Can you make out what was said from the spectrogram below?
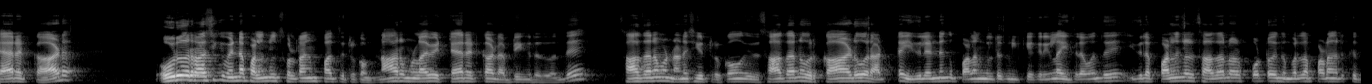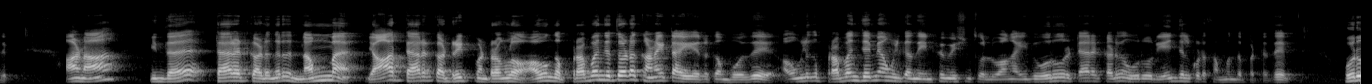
டேரட் கார்டு ஒரு ஒரு ராசிக்கும் என்ன பலன்கள் சொல்கிறாங்கன்னு பார்த்துட்டு இருக்கோம் நார்மலாகவே டேரட் கார்டு அப்படிங்கிறது வந்து சாதாரணமாக நினச்சிக்கிட்டு இருக்கோம் இது சாதாரண ஒரு கார்டு ஒரு அட்டை இதில் என்னங்க பலன்கள் இருக்குன்னு கேட்குறீங்களா இதில் வந்து இதில் பலன்கள் சாதாரண ஒரு ஃபோட்டோ இந்த மாதிரி தான் படம் இருக்குது. ஆனால் இந்த டேரட் கார்டுங்கிறது நம்ம யார் டேரட் கார்டு ரீட் பண்ணுறாங்களோ அவங்க பிரபஞ்சத்தோட கனெக்ட் ஆகி இருக்கும்போது அவங்களுக்கு பிரபஞ்சமே அவங்களுக்கு அந்த இன்ஃபர்மேஷன் சொல்லுவாங்க. இது ஒரு ஒரு டேரட் கார்டுமே ஒரு ஒரு ஏஞ்சல் கூட சம்மந்தப்பட்டது ஒரு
